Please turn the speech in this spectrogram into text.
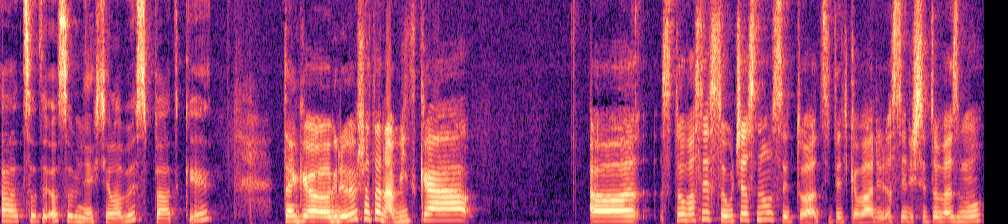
A co ty osobně? Chtěla bys zpátky? Tak eh, kdyby přišla ta nabídka uh, s tou vlastně současnou situací teďka vlády, vlastně když si to vezmu,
